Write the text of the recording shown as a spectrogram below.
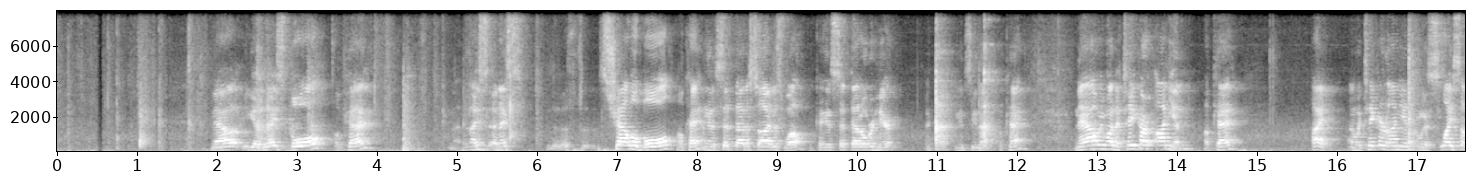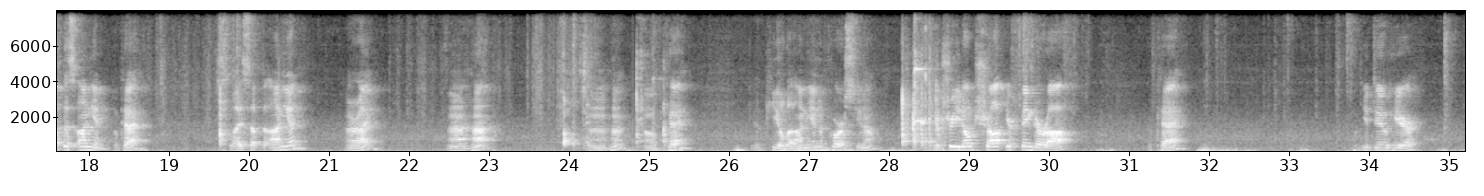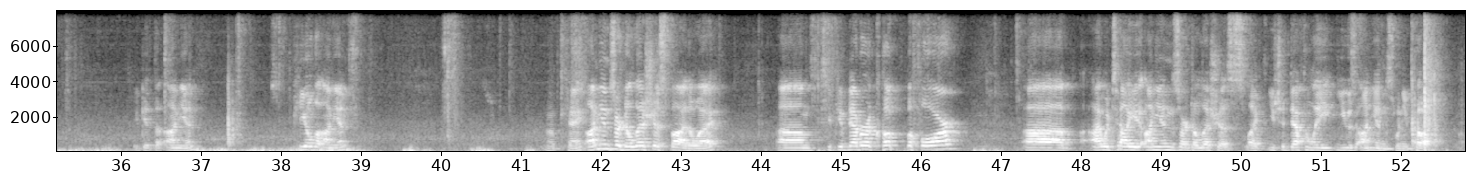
Now you get a nice bowl, okay? A nice, a nice uh, shallow bowl, okay? I'm going to set that aside as well. Okay, I'm going to set that over here. Okay, you can see that, okay? Now we want to take our onion, okay? Hi, I'm going to take our onion. I'm going to slice up this onion, okay? Slice up the onion, all right? Uh-huh. Uh-huh, okay. You peel the onion, of course, you know. Make sure you don't chop your finger off. Okay? What you do here, you get the onion, peel the onion. Okay, onions are delicious, by the way. Um, if you've never cooked before, uh, I would tell you onions are delicious. Like, you should definitely use onions when you cook,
